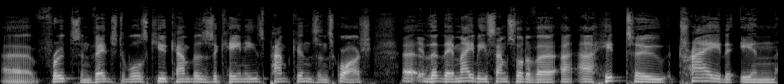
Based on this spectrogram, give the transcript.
uh, fruits and vegetables, cucumbers, zucchinis, pumpkins, and squash, uh, yep. that there may be some sort of a, a, a hit to trade in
